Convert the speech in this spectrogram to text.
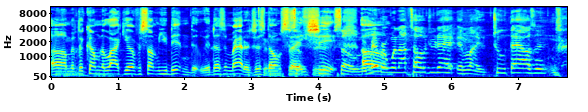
Um, If they're coming to lock you up for something you didn't do, it doesn't matter. Just don't, say, shit. So remember Um, when I told you that in like 2000?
